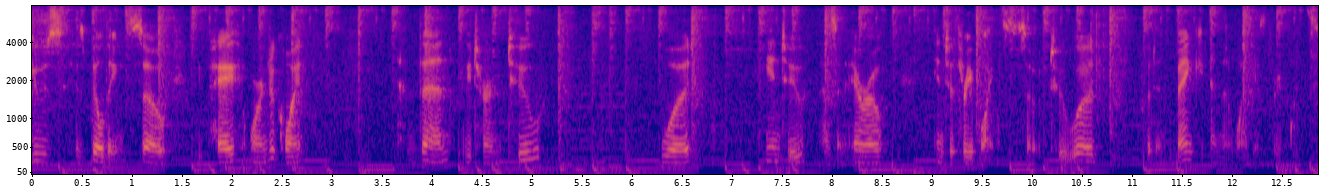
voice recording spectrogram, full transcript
use his building. So we pay orange a coin, then we turn two wood into, as an arrow, into three points. So two wood, put in the bank, and then white gets three points.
